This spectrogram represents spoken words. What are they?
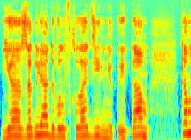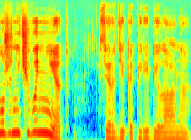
Я заглядывал в холодильник, и там... там уже ничего нет» сердито перебила она.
